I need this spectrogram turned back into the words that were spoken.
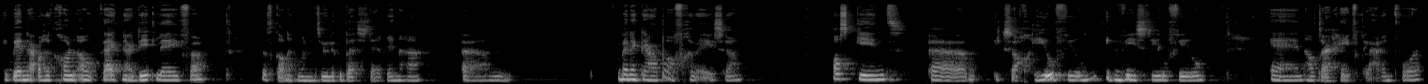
Ik ben daar, als ik gewoon ook kijk naar dit leven, dat kan ik me natuurlijk het beste herinneren, um, ben ik daarop afgewezen. Als kind, uh, ik zag heel veel, ik wist heel veel en had daar geen verklaring voor.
